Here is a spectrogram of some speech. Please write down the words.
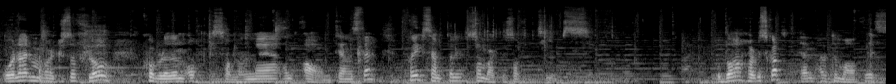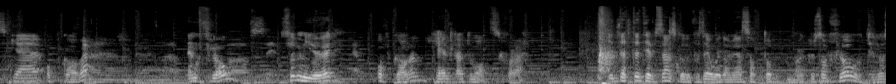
og lar Microsoft Flow koble den opp sammen med en annen tjeneste, f.eks. som Microsoft Teams. Og da har du skapt en automatisk eh, oppgave en flow som gjør oppgaven helt automatisk for deg. I dette tipset skal du få se hvordan vi har satt opp Microsoft Flow til å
